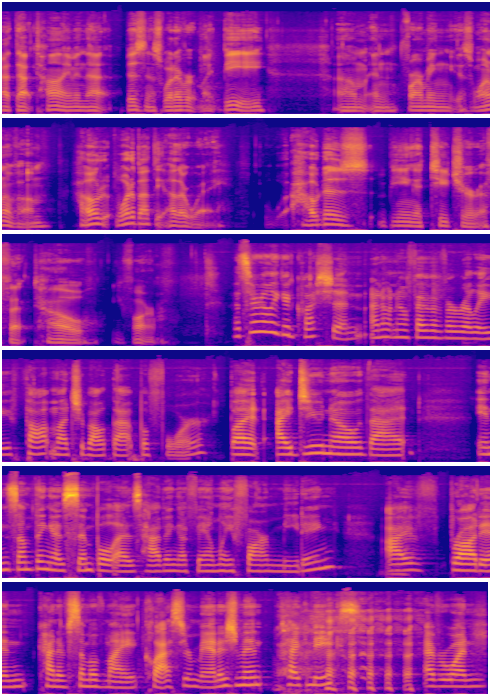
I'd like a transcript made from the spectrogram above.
at that time in that business whatever it might be um, and farming is one of them how what about the other way? How does being a teacher affect how you farm? That's a really good question. I don't know if I've ever really thought much about that before, but I do know that in something as simple as having a family farm meeting, I've brought in kind of some of my classroom management techniques. Everyone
